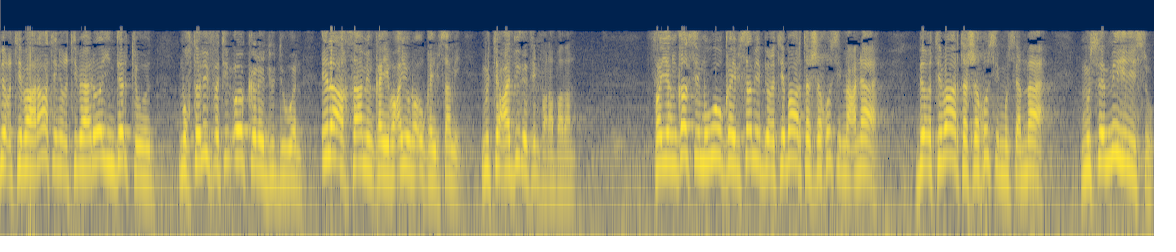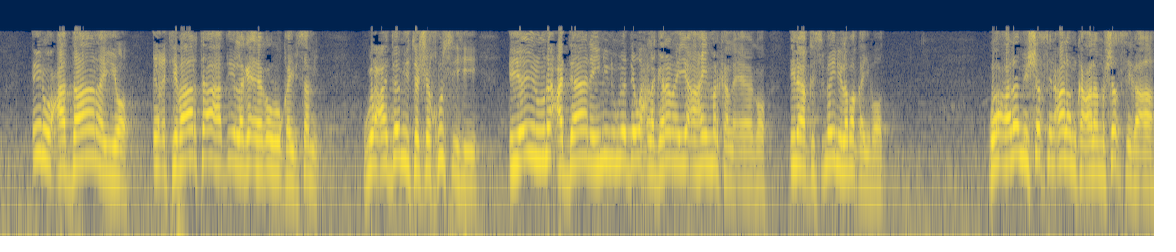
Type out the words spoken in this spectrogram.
biictibaaraatin ictibaarooyin dartood mukhtalifatin oo kala duduwan ilaa aqsaamin qaybo ayuuna u qaybsami mutacadidatin fara badan. Fa yanqasimu wuu qaybsami biictibaar tashakusi macnaah biictibaar tashakusi musamaah musamihiisu inuu caddaanayo ictibaarta ah haddii laga eego wuu qaybsami. Wa cadami tashakusihi iyo inuuna caddaanaynin una dee wax la garanaya ahayn marka la eego ilaa qismayni laba qaybood. Waa calami shaksin calamka calamu shaksiga ah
